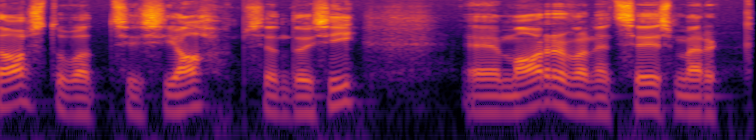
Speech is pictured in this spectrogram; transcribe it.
taastuvat, siis jah, see on tõsi, ma arvan, et see eesmärk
